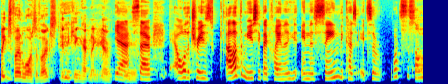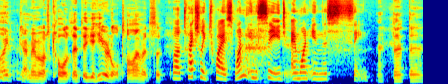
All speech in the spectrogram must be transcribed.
Beats fertilizer, folks. Get your king happening. You know? Yeah, mm. so all the trees. I love the music they play in the in this scene because it's a what's the song? I can't remember what it's called. It, you hear it all the time. It's uh, Well, it's actually twice. One in the siege and one in this scene. dun, dun,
